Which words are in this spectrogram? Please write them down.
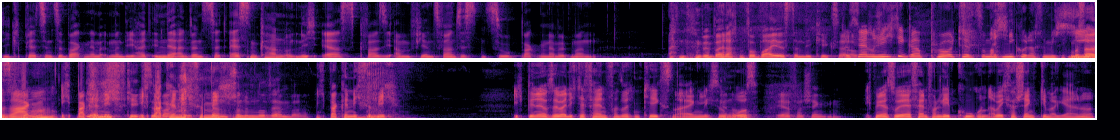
die Plätzchen zu backen, damit man die halt in der Adventszeit essen kann und nicht erst quasi am 24. zu backen, damit man wenn Weihnachten vorbei ist, dann die Kekse Das ist ja ein richtiger Pro-Tipp, so macht Ich- Nico das nämlich Ich muss aber sagen, ich backe Wenn nicht, Kekse ich backe backen, nicht für Dann mich. schon im November. Ich backe nicht für mich. Ich bin ja selber nicht der Fan von solchen Keksen eigentlich so Genau. groß. Eher verschenken. Ich bin ja so der Fan von Lebkuchen, aber ich verschenke die mal gerne.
